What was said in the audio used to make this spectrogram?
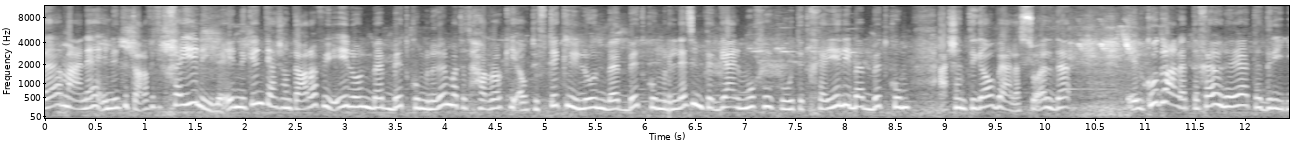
ده معناه ان انت بتعرفي تتخيلي لانك انت عشان تعرفي إيه لون باب بيتكم من غير ما تتحركي أو تفتكري لون باب بيتكم لازم ترجعي لمخك وتتخيلي باب بيتكم عشان تجاوبي على السؤال ده. القدرة على التخيل هي تدريب.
